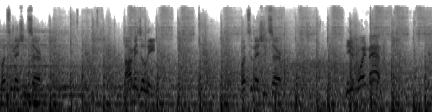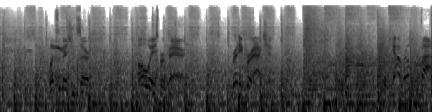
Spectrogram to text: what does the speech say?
What's the mission, sir? Army's elite. What's the mission, sir? Need a point man? What's the mission, sir? Always prepared. Ready for action. Got room for five.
